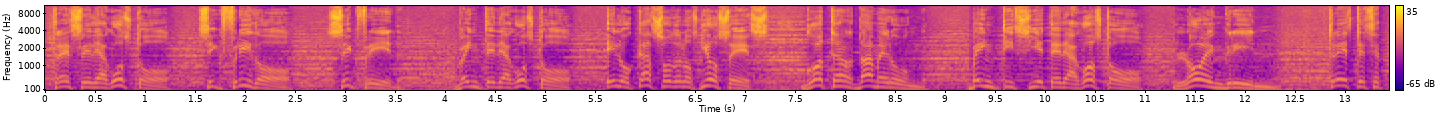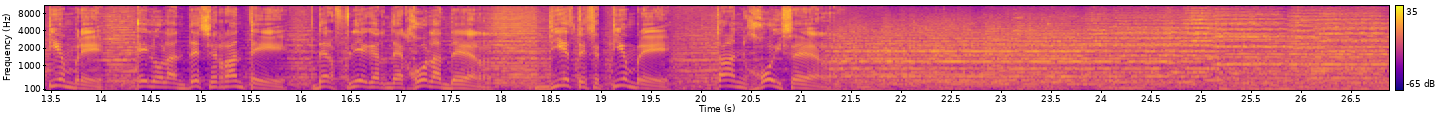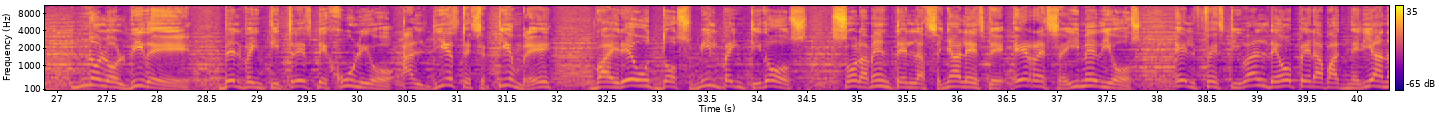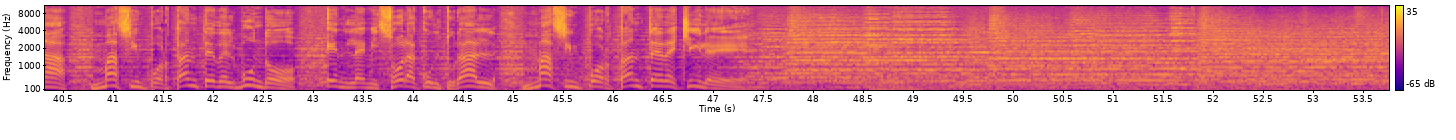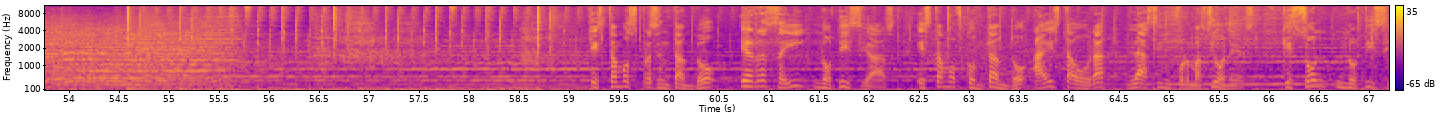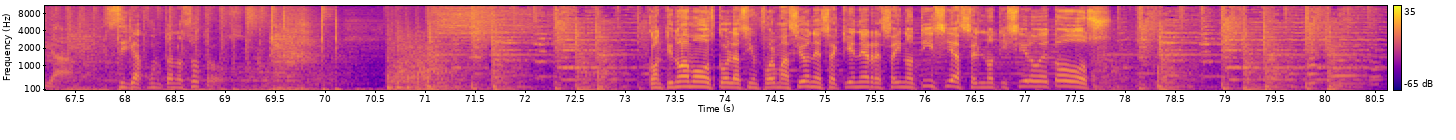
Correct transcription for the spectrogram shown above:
13 de agosto, Siegfriedo, Siegfried. 20 de agosto, El Ocaso de los Dioses, Gotterdammerung. 27 de agosto, Lohengrin. 3 de septiembre, El Holandés Errante, Der Flieger der Hollander. 10 de septiembre, No lo olvide, del 23 de julio al 10 de septiembre, Bayreuth 2022, solamente en las señales de RCI Medios, el festival de ópera wagneriana más importante del mundo, en la emisora cultural más importante de Chile. Estamos presentando RCI Noticias. Estamos contando a esta hora las informaciones que son noticia. Siga junto a nosotros. Continuamos con las informaciones aquí en RCI Noticias, el noticiero de todos.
